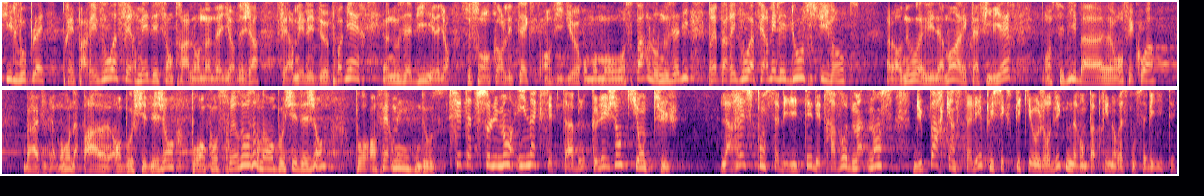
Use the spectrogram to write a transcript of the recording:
S'il vous plaît, préparez-vous à fermer des centrales. On a d'ailleurs déjà fermé les deux premières. On nous a dit, et d'ailleurs ce sont encore les textes en vigueur au moment où on se parle, on nous a dit, préparez-vous à fermer les douze suivantes. Alors nous, évidemment, avec la filière, on s'est dit, bah, on fait quoi? Bah évidemment, on n'a pas euh, embauché des gens pour en construire 12, on a embauché des gens pour en fermer 12. C'est absolument inacceptable que les gens qui ont eu la responsabilité des travaux de maintenance du parc installé puissent expliquer aujourd'hui que nous n'avons pas pris nos responsabilités.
